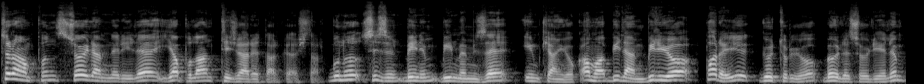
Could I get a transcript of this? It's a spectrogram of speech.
Trump'ın söylemleriyle yapılan ticaret arkadaşlar. Bunu sizin benim bilmemize imkan yok ama bilen biliyor, parayı götürüyor böyle söyleyelim.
